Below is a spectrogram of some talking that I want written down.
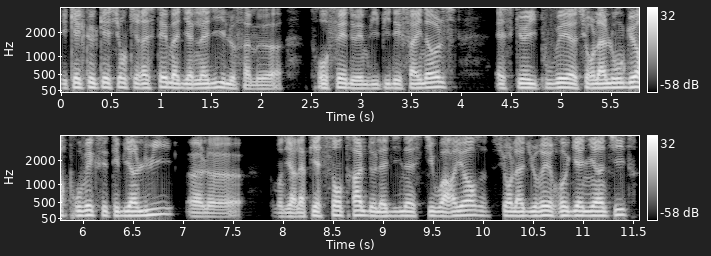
Les quelques questions qui restaient, Madiane l'a dit, le fameux trophée de MVP des Finals. Est-ce qu'il pouvait, sur la longueur, prouver que c'était bien lui, le, comment dire, la pièce centrale de la dynastie Warriors, sur la durée, regagner un titre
